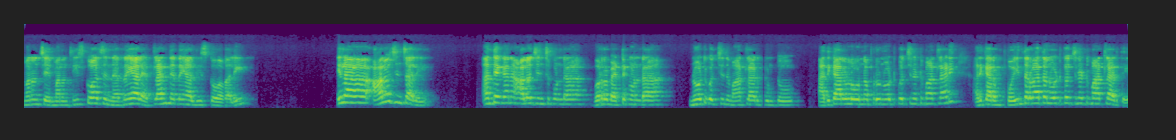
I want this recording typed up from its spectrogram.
మనం చే- మనం తీసుకోవాల్సిన నిర్ణయాలు ఎట్లాంటి నిర్ణయాలు తీసుకోవాలి? ఇలా ఆలోచించాలి. అంతేగాని ఆలోచించకుండా బుర్ర పెట్టకుండా నోటికొచ్చింది మాట్లాడుకుంటూ అధికారంలో ఉన్నప్పుడు నోటికొచ్చినట్టు మాట్లాడి అధికారం పోయిన తర్వాత నోటికొచ్చినట్టు మాట్లాడితే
